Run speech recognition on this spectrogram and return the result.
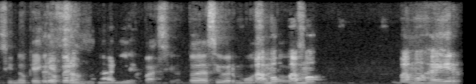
Sino que hay que formar el espacio. Entonces ha sido hermoso. Vamos, vamos, vamos a ir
